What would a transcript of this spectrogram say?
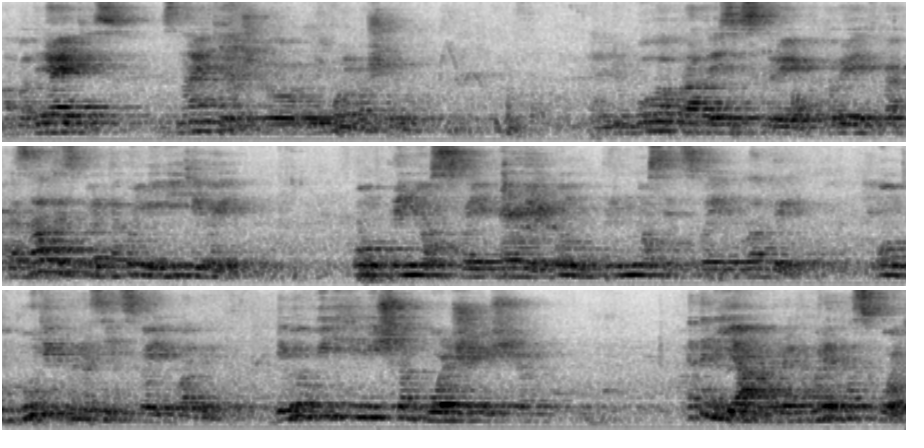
ободряйтесь, знайте, что любой ваш труд, любого брата и сестры, как казалось бы, такой невидимый, он принес свои плоды, он приносит свои плоды, он будет приносить свои плоды, и вы увидите нечто большее еще. Это не я говорю, это говорит Господь.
